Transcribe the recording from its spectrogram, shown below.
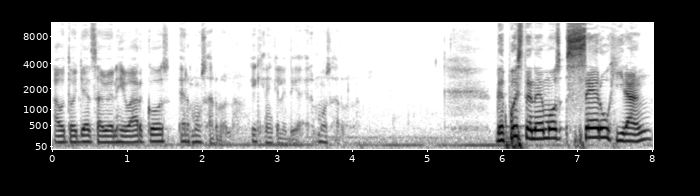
Autojets, aviones y barcos. Hermosa rola. ¿Qué quieren que les diga? Hermosa rola. Después tenemos Ceru Girán.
